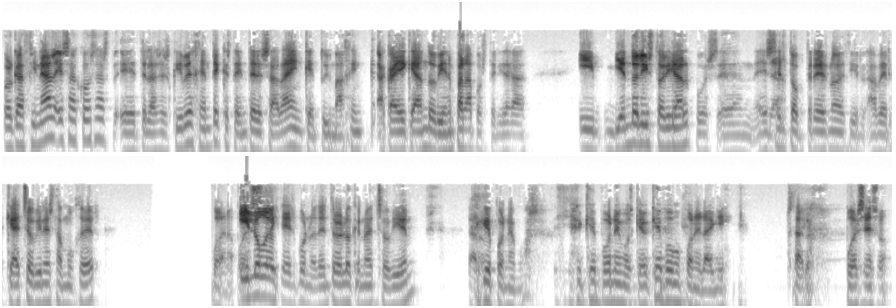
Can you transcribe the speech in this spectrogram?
Porque al final esas cosas eh, te las escribe gente que está interesada en que tu imagen acabe quedando bien para la posteridad. Y viendo el historial, pues eh, es Ya. el top 3, ¿no? Decir, a ver, ¿qué ha hecho bien esta mujer? Bueno, pues. y luego dices, bueno, dentro de lo que no ha hecho bien, claro, ¿qué ponemos? ¿qué ponemos? ¿Qué, qué podemos poner aquí? Claro. Pues eso.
